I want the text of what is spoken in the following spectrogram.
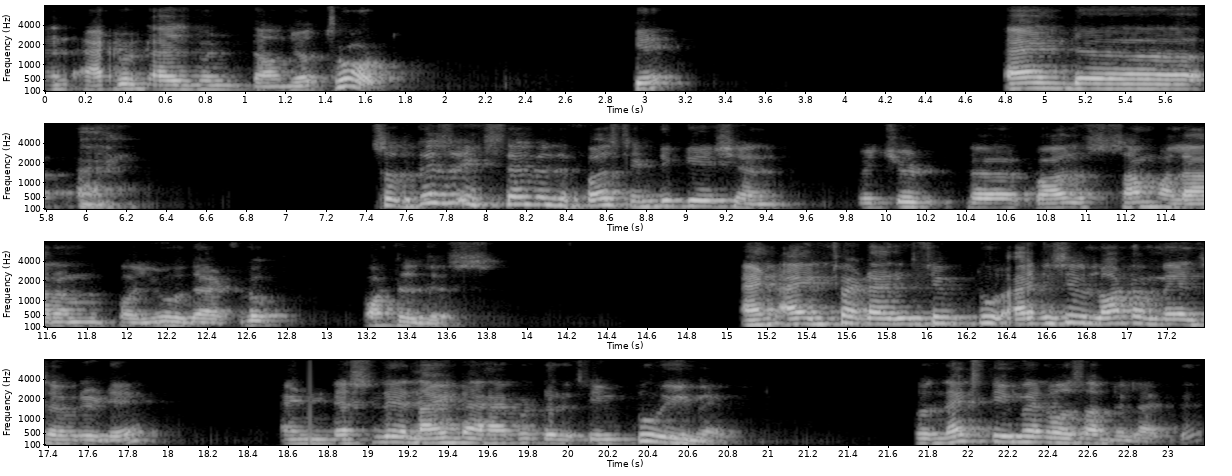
an advertisement down your throat. Okay. And uh, so this itself is the first indication which should uh, cause some alarm for you that, look, what is this? And I, in fact, I received two, I receive a lot of mails every day. And yesterday night, I happened to receive two emails. So next email was something like this.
